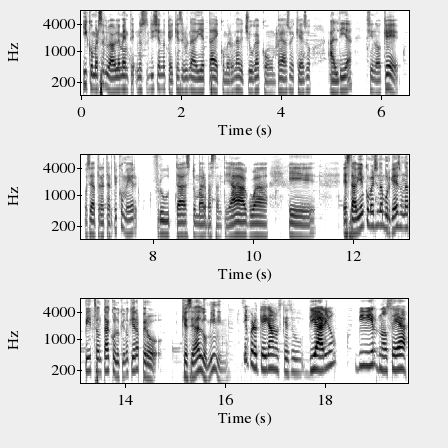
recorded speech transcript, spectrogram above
y comer saludablemente. No estoy diciendo que hay que hacer una dieta de comer una lechuga con un pedazo de queso al día, sino que, o sea, tratar de comer frutas, tomar bastante agua, eh, Está bien comerse una hamburguesa, una pizza, un taco, lo que uno quiera, pero que sea lo mínimo. Sí, pero que digamos que su diario vivir no sea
